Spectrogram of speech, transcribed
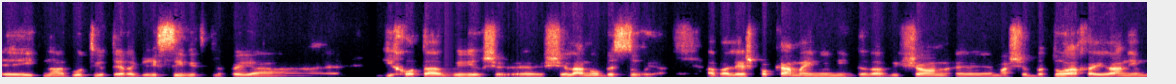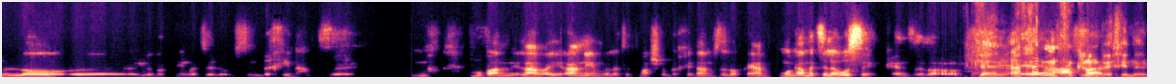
אה, התנהגות יותר אגרסיבית כלפי גיחות האוויר שלנו בסוריה, אבל יש פה כמה עניינים, דבר ראשון, אה, מה שבטוח האיראנים לא אה, היו נותנים את זה לרוסים בחינם, זה מובן מאליו, האיראנים, ולתת משהו בחינם זה לא קיים, כמו גם אצל הרוסים, כן, זה לא... כן, אף אחד לא נותן כלום בחינם.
